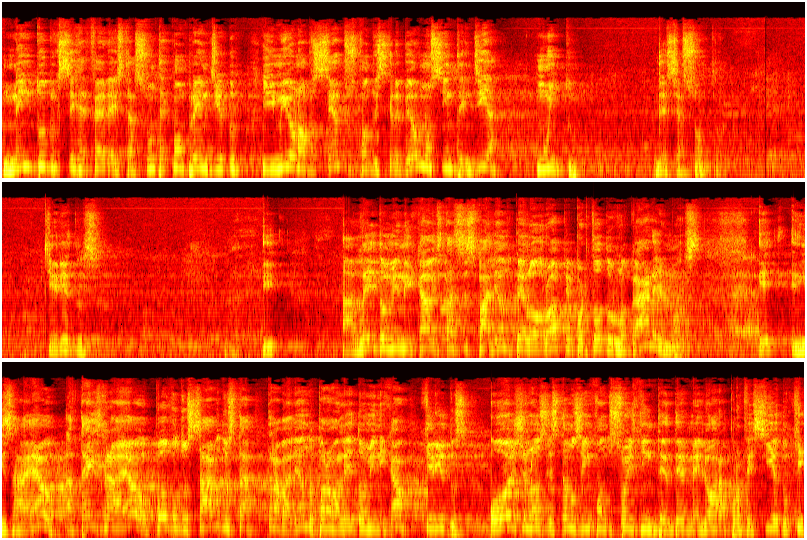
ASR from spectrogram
Nem tudo que se refere a este assunto é compreendido. Em 1900, quando escreveu, não se entendia muito desse assunto. Queridos, a lei dominical está se espalhando pela Europa e por todo lugar, irmãos. E, Israel, até Israel, o povo do sábado está trabalhando para uma lei dominical. Queridos, hoje nós estamos em condições de entender melhor a profecia do que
